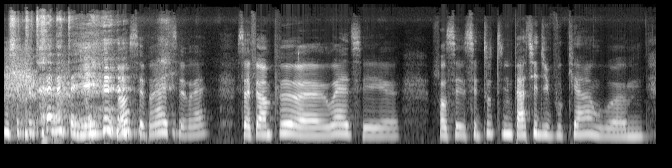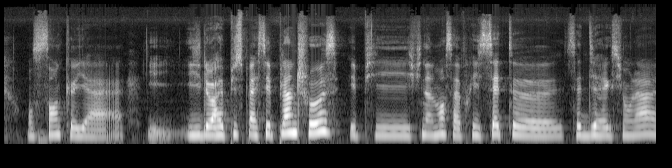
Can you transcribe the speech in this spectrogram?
c'était très détaillé. non, c'est vrai, c'est vrai. Ça fait un peu. Euh, ouais, c'est. Enfin, c'est toute une partie du bouquin où on sent qu'il y a, il, aurait pu se passer plein de choses, et puis finalement, ça a pris cette, cette direction-là.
